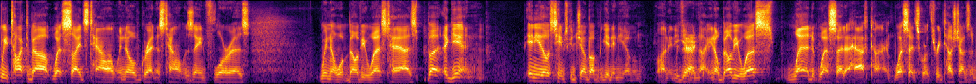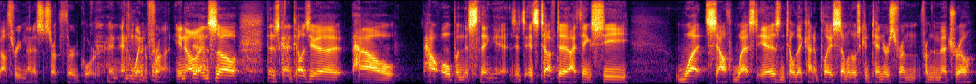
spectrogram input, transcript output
we talked about West Side's talent. We know of Gretna's talent with Zane Flores. We know what Bellevue West has, but again, any of those teams could jump up and get any of them on any given night. You know, Bellevue West led West Side at halftime. West Side scored three touchdowns in about three minutes to start the third quarter and, and went in front. You know, Yeah. and so that just kind of tells you how how open this thing is. It's it's tough to I think see what Southwest is until they kind of play some of those contenders from from the Metro.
